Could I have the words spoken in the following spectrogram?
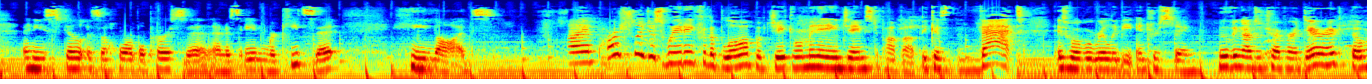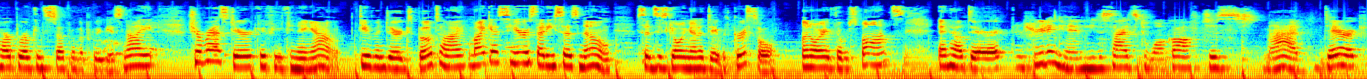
and he still is a horrible person, and as Aiden repeats it, he nods. I am partially just waiting for the blowup of Jake eliminating James to pop up, because that is what will really be interesting. Moving on to Trevor and Derek, though heartbroken stuff from the previous night, Trevor asks Derek if he can hang out. Given Derek's bow tie, my guess here is that he says no, since he's going on a date with Crystal. Annoyed at the response, and how Derek, in treating him, he decides to walk off, just mad. Derek,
